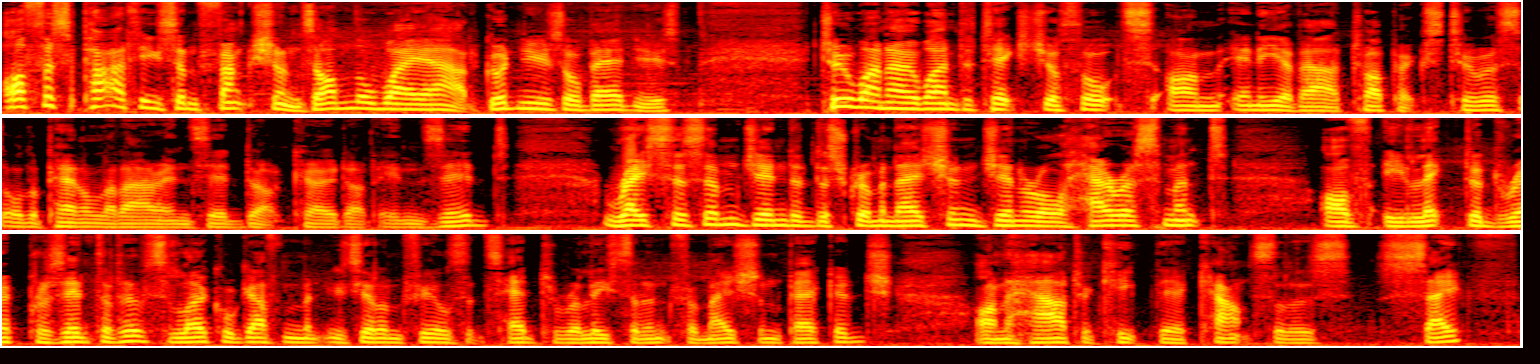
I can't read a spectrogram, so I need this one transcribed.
Office parties and functions on the way out. Good news or bad news? 2101 to text your thoughts on any of our topics to us or the panel at rnz.co.nz. Racism, gender discrimination, general harassment of elected representatives. Local government New Zealand feels it's had to release an information package on how to keep their councillors safe.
